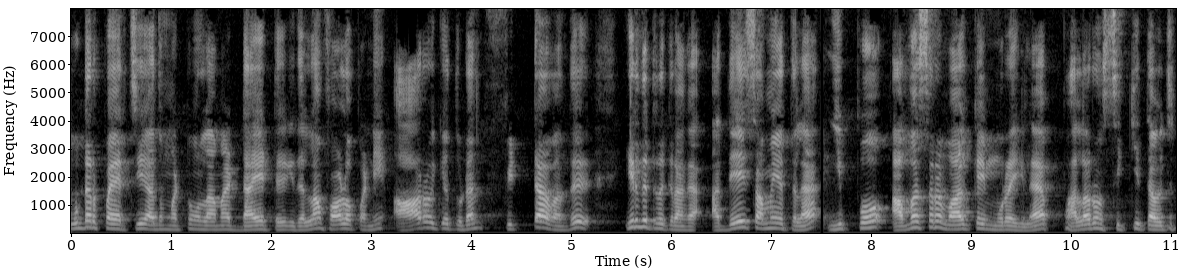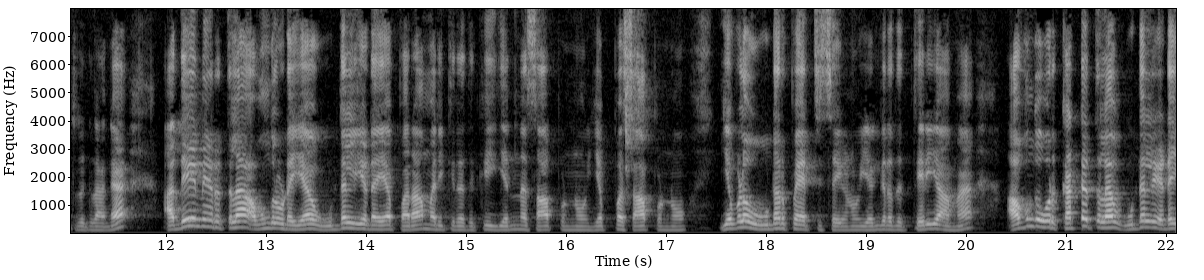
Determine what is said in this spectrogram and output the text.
உடற்பயிற்சி அது மட்டும் இல்லாமல் டயட்டு இதெல்லாம் ஃபாலோ பண்ணி ஆரோக்கியத்துடன் ஃபிட்டாக வந்து இருந்துட்டு இருக்கிறாங்க அதே சமயத்தில் இப்போ அவசர வாழ்க்கை முறையில் பலரும் சிக்கி தவிச்சிட்டு இருக்கிறாங்க அதே நேரத்தில் அவங்களுடைய உடல் எடையை பராமரிக்கிறதுக்கு என்ன சாப்பிட்ணும் எப்போ சாப்பிட்ணும் எவ்வளோ உடற்பயிற்சி செய்யணும் எங்கிறது தெரியாமல் அவங்க ஒரு கட்டத்துல உடல் எடை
